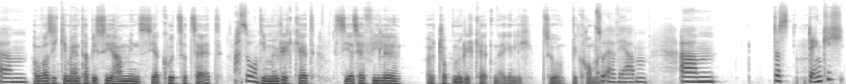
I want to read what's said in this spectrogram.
Ähm, Aber was ich gemeint habe, ist, Sie haben in sehr kurzer Zeit so. die Möglichkeit, sehr, sehr viele äh, Jobmöglichkeiten eigentlich zu bekommen. Zu erwerben. Ähm, Das denke ich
